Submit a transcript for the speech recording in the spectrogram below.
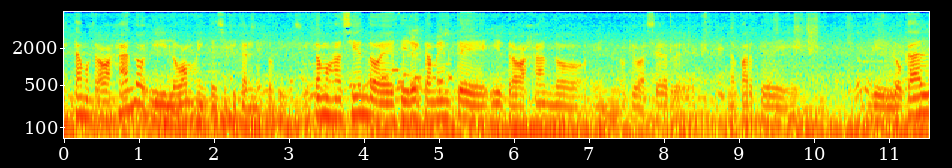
estamos trabajando y lo vamos a intensificar en estos días. Lo que estamos haciendo es directamente ir trabajando en lo que va a ser eh, la parte de, local,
